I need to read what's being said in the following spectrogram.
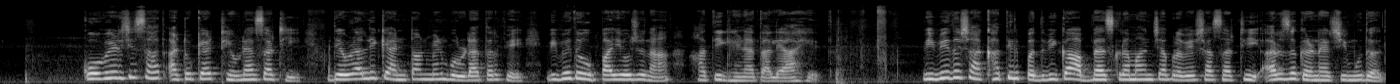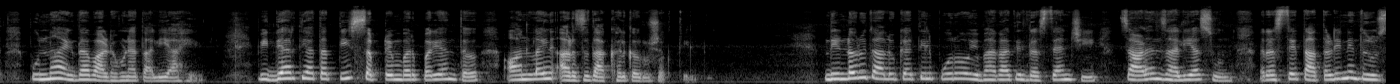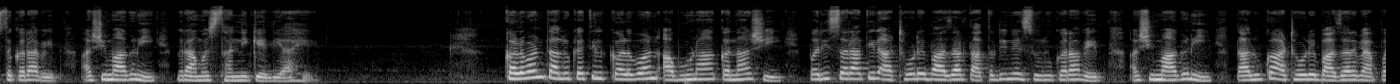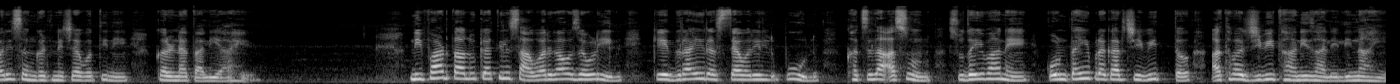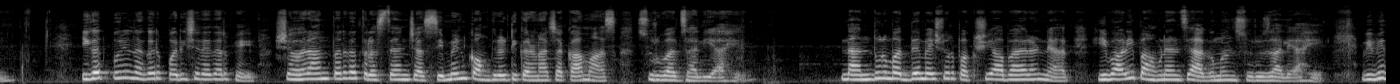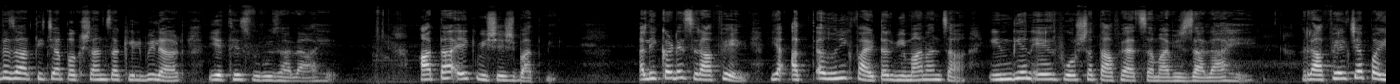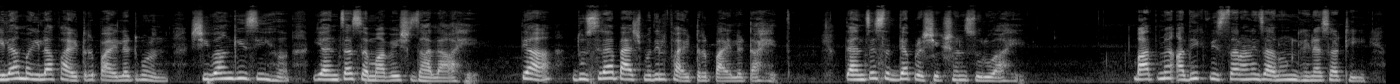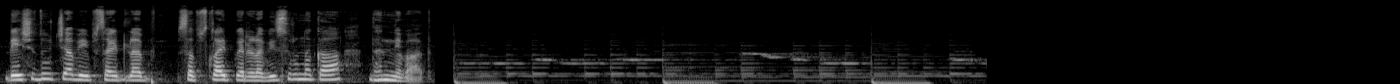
कोविडची साथ आटोक्यात ठेवण्यासाठी देवळाली कॅन्टॉनमेंट बोर्डातर्फे विविध उपाययोजना हाती घेण्यात आल्या आहेत. विविध शाखातील पदविका अभ्यासक्रमांच्या प्रवेशासाठी अर्ज करण्याची मुदत पुन्हा एकदा वाढवण्यात आली आहे. विद्यार्थी आता तीस सप्टेंबरपर्यंत ऑनलाईन अर्ज दाखल करू शकतील. दिंडोरी तालुक्यातील पूर्व विभागातील रस्त्यांची चाळण झाली असून रस्ते तातडीने दुरुस्त करावेत अशी मागणी ग्रामस्थांनी केली आहे. कळवण तालुक्यातील कळवण आभोणा कनाशी परिसरातील आठवडे बाजार तातडीने सुरू करावेत अशी मागणी तालुका आठवडे बाजार व्यापारी संघटनेच्या वतीने करण्यात आली आहे. निफाड तालुक्यातील सावरगाव जवळील केद्राई रस्त्यावरील पूल खचला असून सुदैवाने कोणत्याही प्रकारची वित्त अथवा जीवितहानी झालेली नाही. इगतपुरी नगर परिषदेतर्फे शहरांतर्गत रस्त्यांच्या सिमेंट काँक्रिटीकरणाच्या कामास सुरुवात झाली आहे. नांदूर मध्यमेश्वर पक्षी अभयारण्यात हिवाळी पाहुण्यांचे आगमन सुरू झाले आहे. विविध जातीच्या पक्ष्यांचा किलबिलाट येथे सुरू झाला आहे. आता एक विशेष बातमी. अलीकडेच राफेल या अत्याधुनिक फायटर विमानांचा इंडियन एअरफोर्सच्या ताफ्यात समावेश झाला आहे. राफेलच्या पहिल्या महिला फायटर पायलट म्हणून शिवांगी सिंह यांचा समावेश झाला आहे. त्या दुसऱ्या बॅचमधील फायटर पायलट आहेत. त्यांचे सध्या प्रशिक्षण सुरू आहे. बातम्या अधिक विस्ताराने जाणून घेण्यासाठी देशदूतच्या वेबसाईटला सबस्क्राईब करायला विसरू नका. धन्यवाद.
